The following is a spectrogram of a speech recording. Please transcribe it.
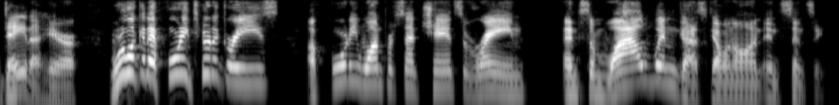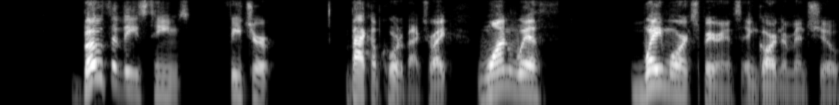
data here. We're looking at 42 degrees, a 41% chance of rain, and some wild wind gusts going on in Cincy. Both of these teams feature backup quarterbacks, right? One with way more experience in Gardner Minshew.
